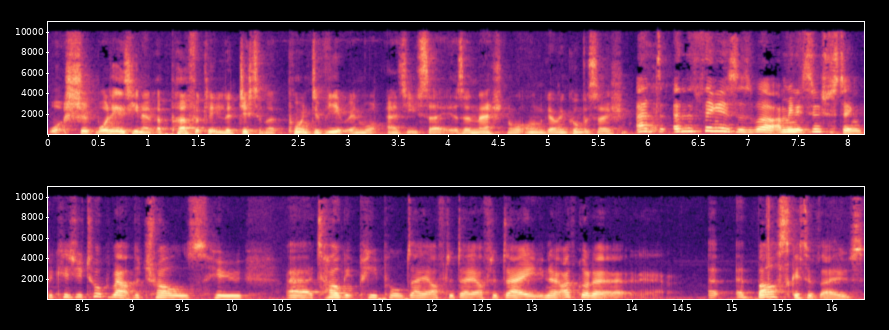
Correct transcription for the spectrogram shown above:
what should what is you know a perfectly legitimate point of view in what as you say is a national ongoing conversation and and the thing is as well i mean it's interesting because you talk about the trolls who uh, target people day after day after day. You know, I've got a a, a, basket of those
